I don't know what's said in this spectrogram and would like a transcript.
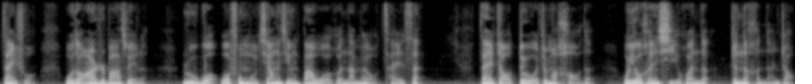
再说，我都二十八岁了，如果我父母强行把我和男朋友拆散，再找对我这么好的，我又很喜欢的，真的很难找。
